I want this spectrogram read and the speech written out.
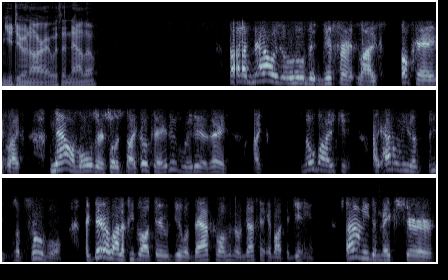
you doing all right with it now though Uh, now is a little bit different. Like, okay, like now I'm older, so it's like, okay, it is what it is. Hey, like nobody can. Like, I don't need a, people's approval. Like, there are a lot of people out there who deal with basketball who know nothing about the game. So I don't need to make sure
